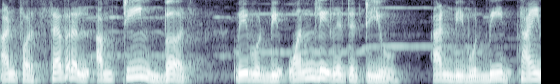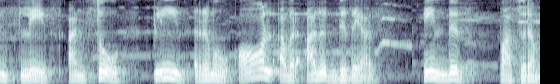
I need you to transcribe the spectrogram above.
and for several umpteen births, we would be only related to you, and we would be thine slaves, and so please remove all our other desires. In this Pasuram,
